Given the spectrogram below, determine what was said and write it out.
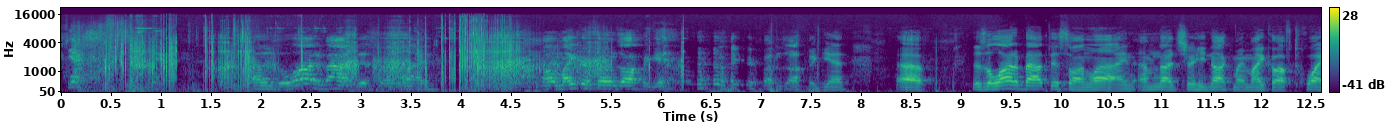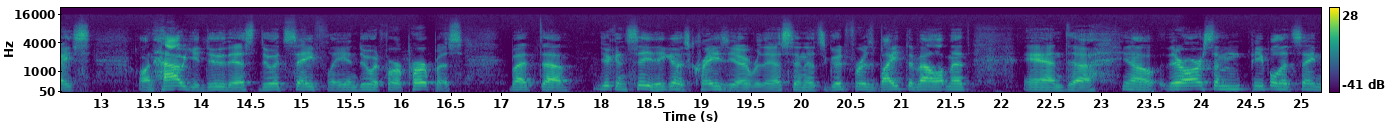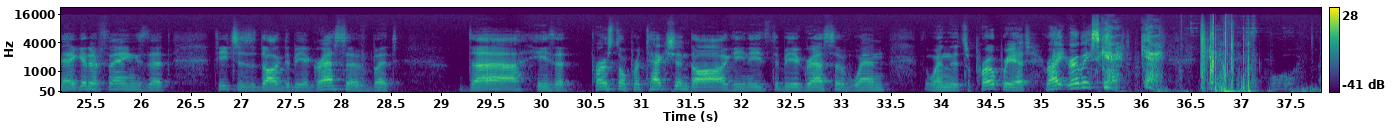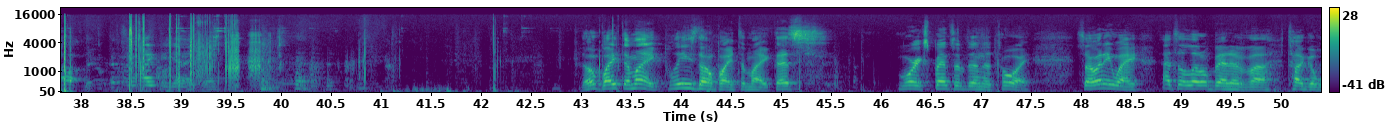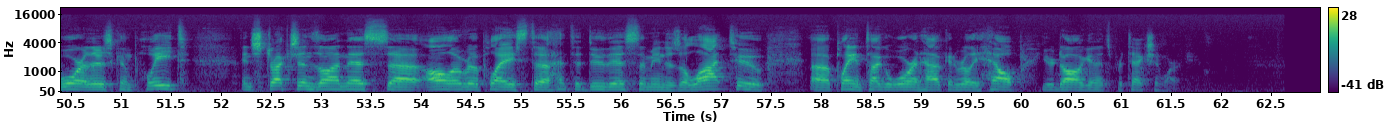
Yes. Now there's a lot about this online. Oh, microphone's off again. microphone's off again. Uh, there's a lot about this online. I'm not sure he knocked my mic off twice on how you do this. Do it safely and do it for a purpose. But uh, you can see he goes crazy over this, and it's good for his bite development. And, uh, you know, there are some people that say negative things that teaches a dog to be aggressive, but duh, he's a personal protection dog. He needs to be aggressive when, when it's appropriate. Right, Rubix? Get it, get it, get it. Oh, again, don't bite the mic. Please don't bite the mic. That's more expensive than the toy. So anyway, that's a little bit of a tug of war. There's complete instructions on this uh, all over the place to, to do this. I mean, there's a lot to uh, playing tug of war and how it can really help your dog in its protection work.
